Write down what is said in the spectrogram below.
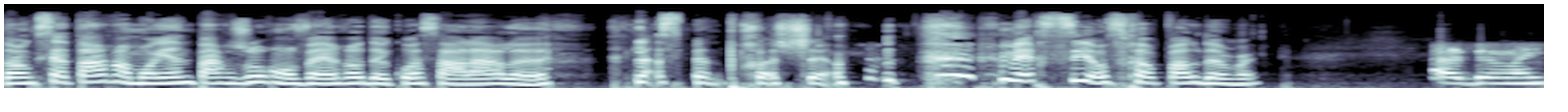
Donc, 7 heures en moyenne par jour, on verra de quoi ça a l'air la semaine prochaine. Merci, on se reparle demain. à demain.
